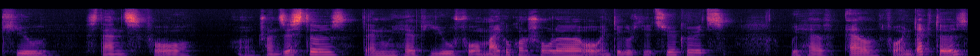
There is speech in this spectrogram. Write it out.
Q stands for uh, transistors, then we have U for microcontroller or integrated circuits, we have L for inductors,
